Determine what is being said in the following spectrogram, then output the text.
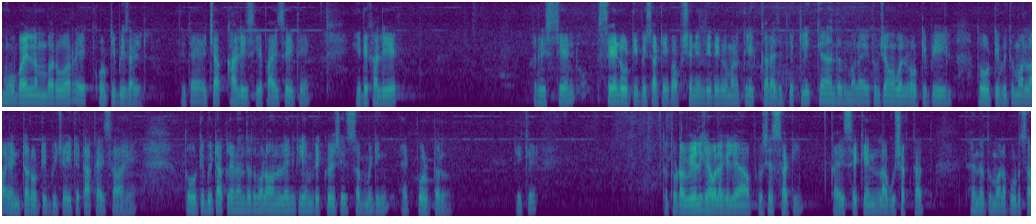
मोबाईल नंबरवर एक ओ टी पी जाईल. तिथे याच्या खालीच हे पाहायचं इथे. इथे खाली एक रिसेंट सेंड ओ टी पीसाठी एक ऑप्शन येईल. तिथे तुम्हाला क्लिक करायचं ते क्लिक केल्यानंतर तुम्हाला एक तुमच्या मोबाईलवर ओ टी पी येईल. तो ओ टी पी तुम्हाला एंटर ओ टी पीच्या इथे टाकायचा आहे. तो ओ टी पी टाकल्यानंतर तुम्हाला online claim request is submitting at portal ठीक आहे? तर थोडा वेळ घ्यावा लागेल या प्रोसेससाठी काही सेकंड लागू शकतात. त्यानंतर तुम्हाला पुढचा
